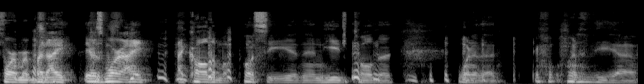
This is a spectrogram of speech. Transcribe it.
former but I it was more I I called him a pussy and then he told the one of the one of the uh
